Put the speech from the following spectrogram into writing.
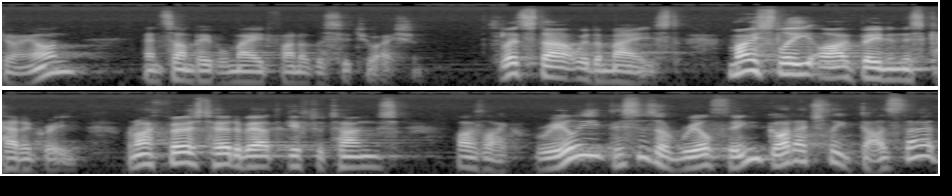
going on, and some people made fun of the situation. So let's start with amazed. Mostly, I've been in this category. When I first heard about the gift of tongues, I was like, really? This is a real thing? God actually does that?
